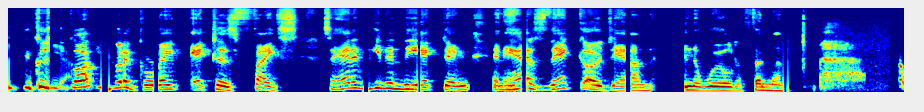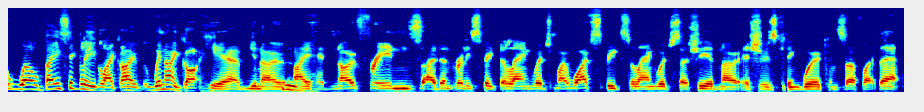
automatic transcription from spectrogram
and because Yeah. you got you got a great actor's face. So how did you get into the acting, and how does that go down in the world of Finland? Well, basically, like I when I got here, you know, Hmm. I had no friends. I didn't really speak the language. My wife speaks the language, so she had no issues getting work and stuff like that.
